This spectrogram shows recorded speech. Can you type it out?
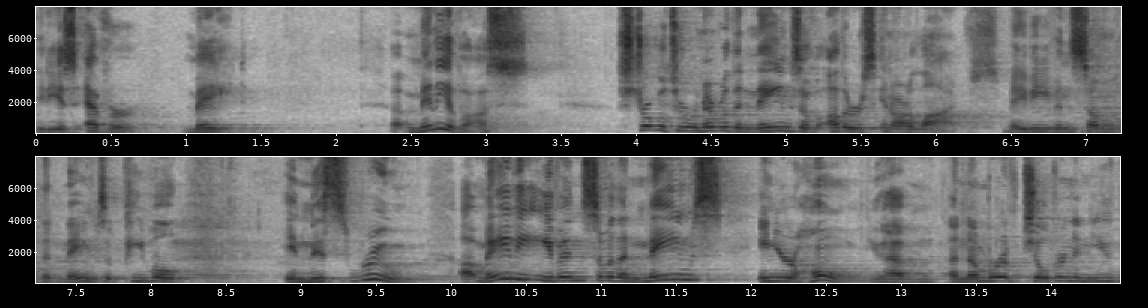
that He has ever made. Uh, many of us struggle to remember the names of others in our lives, maybe even some of the names of people in this room, uh, maybe even some of the names in your home. You have a number of children, and you,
